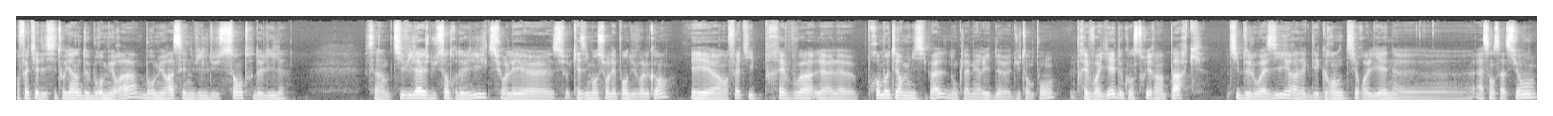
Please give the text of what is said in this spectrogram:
En fait, il y a des citoyens de Bourmurat. Bourmurat, c'est une ville du centre de l'île. C'est un petit village du centre de l'île, sur les, euh, quasiment sur les pans du volcan. Et euh, en fait, il prévoit, le, promoteur municipal, donc la mairie du Tampon, prévoyait de construire un parc type de loisir avec des grandes tyroliennes euh, à sensation,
